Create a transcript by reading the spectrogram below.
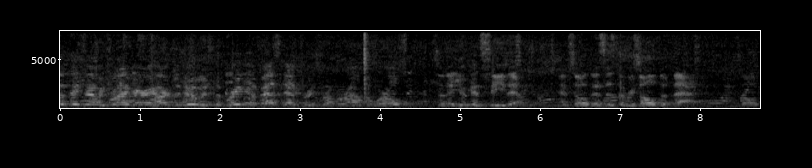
Of the things that we try very hard to do is to bring the best entries from around the world so that you can see them. And so this is the result of that. So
